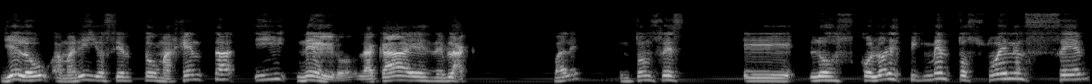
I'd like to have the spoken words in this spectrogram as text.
yellow, amarillo, ¿cierto? Magenta y negro. La K es de black, ¿vale? Entonces, eh, los colores pigmentos suelen ser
